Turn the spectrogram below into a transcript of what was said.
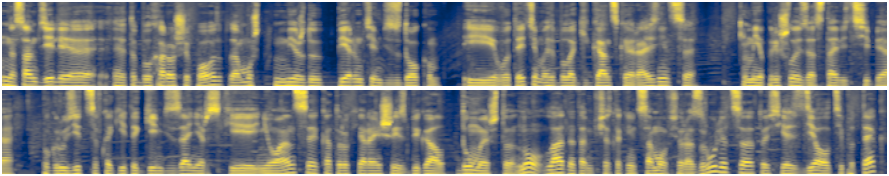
На самом деле это был хороший повод, потому что между первым тем диздоком и вот этим это была гигантская разница. Мне пришлось заставить себя погрузиться в какие-то геймдизайнерские нюансы, которых я раньше избегал, думая, что, ну, ладно, там сейчас как-нибудь само все разрулится, то есть я сделал типа тег,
